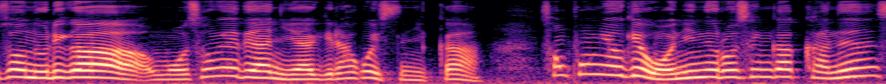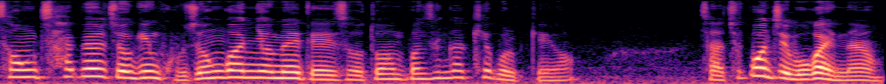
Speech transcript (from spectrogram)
우선 우리가 뭐 성에 대한 이야기를 하고 있으니까 성폭력의 원인으로 생각하는 성차별적인 고정관념에 대해서도 한번 생각해 볼게요. 자, 첫 번째 뭐가 있나요?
